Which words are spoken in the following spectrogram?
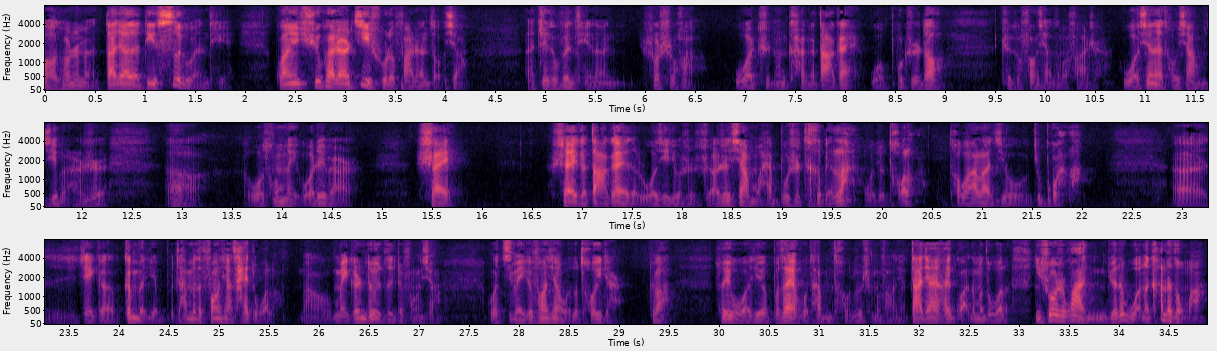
好，同志们，大家的第四个问题，关于区块链技术的发展走向，呃，这个问题呢，说实话，我只能看个大概，我不知道这个方向怎么发展。我现在投项目基本上是，啊，我从美国这边筛筛个大概的逻辑，就是只要这个项目还不是特别烂，我就投了，投完了就就不管了。呃，这个根本就他们的方向太多了啊，每个人都有自己的方向，我每个方向我都投一点，是吧？所以我就不在乎他们投资什么方向，大家还管那么多了？你说实话，你觉得我能看得懂吗？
